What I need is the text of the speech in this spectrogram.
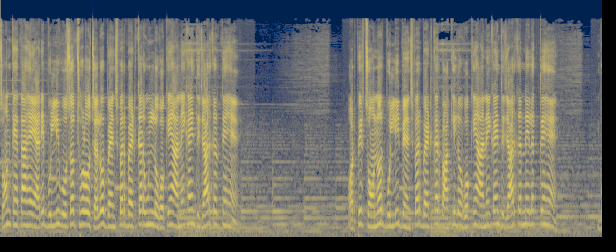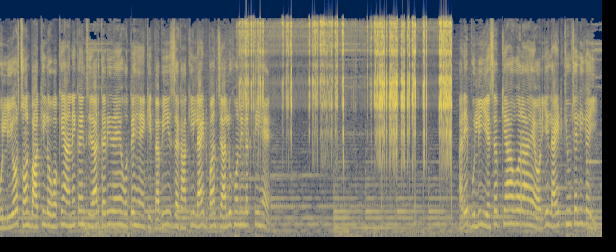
सोन कहता है, अरे बुल्ली, वो सब छोड़ो, चलो, बेंच पर बैठकर उन लोगों के आने का इंतज़ार करते हैं। और फिर सोन और बुल्ली बेंच पर बैठकर बाकी लोगों के आने का इंतज़ार करने लगते हैं। बुल्ली और सोन बाकी लोगों के आने का इंतज़ार कर ही रहे होते हैं कि तभी इस जगह की लाइट बंद चालू होने लगती है। अरे बुल्ली, ये सब क्या हो रहा है? और ये लाइट क्यों चली गई?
